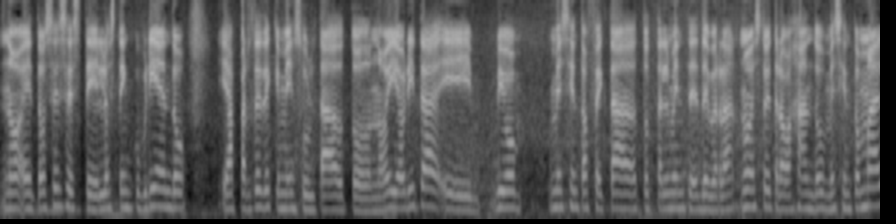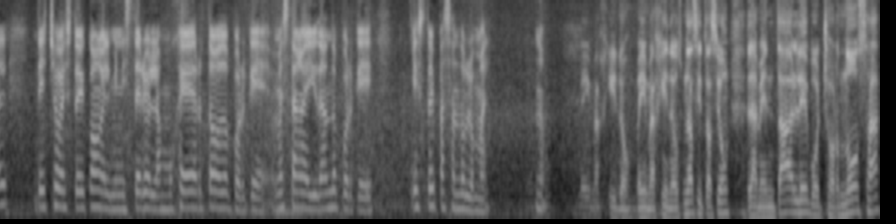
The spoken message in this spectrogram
No, entonces este lo está encubriendo y aparte de que me ha insultado todo, ¿no? Y ahorita eh, yo me siento afectada totalmente, de verdad. No estoy trabajando, me siento mal. De hecho, estoy con el Ministerio de la Mujer, todo, porque me están ayudando porque estoy pasándolo mal, ¿no? Me imagino, me imagino. Es una situación lamentable, bochornosa.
